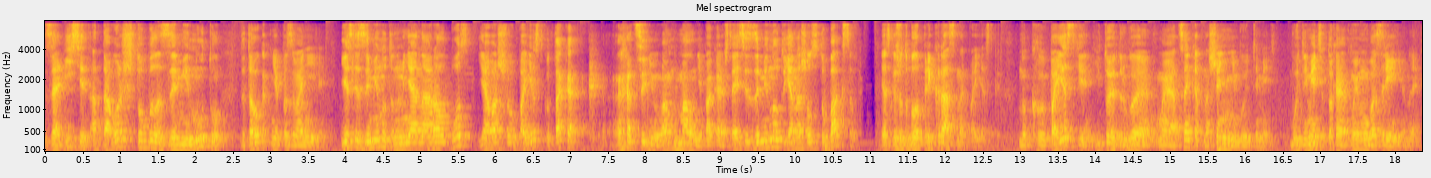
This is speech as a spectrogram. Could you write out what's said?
зависит от того, что было за минуту до того, как мне позвонили. Если за минуту на меня наорал босс, я вашу поездку так оценю, вам мало не покажет. А если за минуту я нашел 100 баксов, я скажу, это была прекрасная поездка. Но к поездке и то, и другое моя оценка отношения не будет иметь. Будет иметь только к моему воззрению на это.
